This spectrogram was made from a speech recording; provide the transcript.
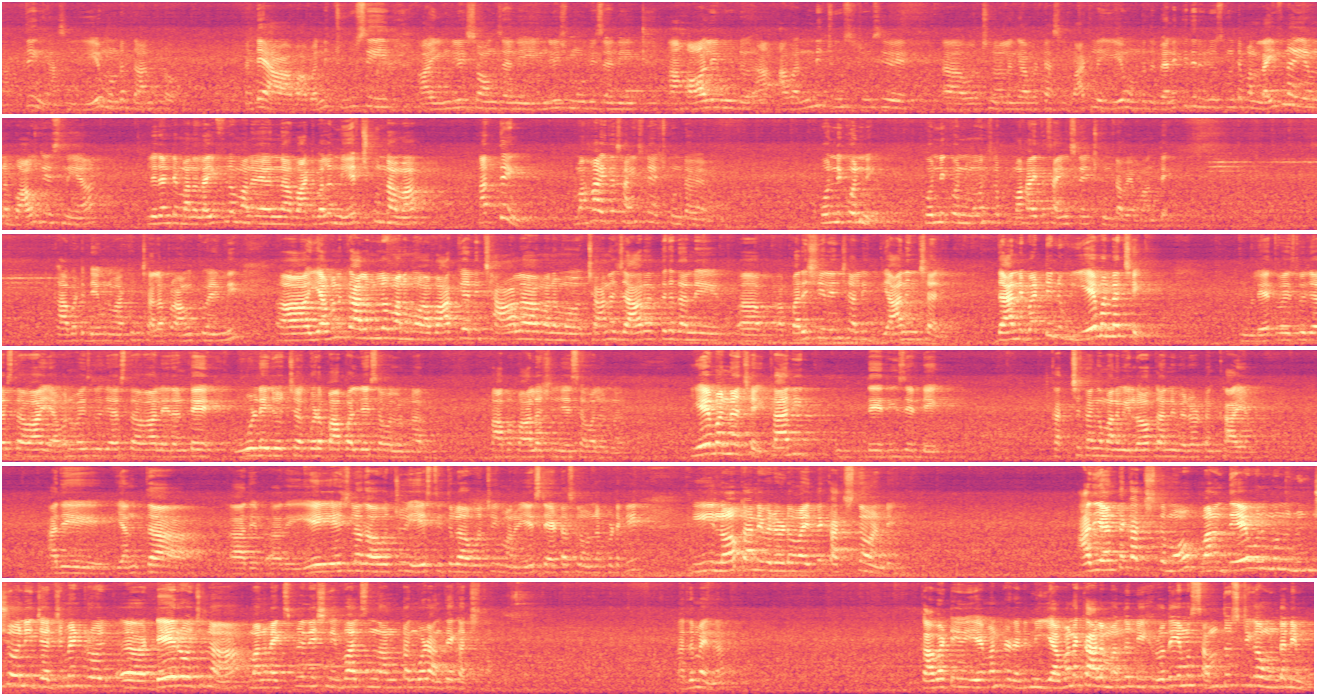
నథింగ్ అసలు ఏం ఉండదు దాంట్లో. అంటే అవన్నీ చూసి ఆ ఇంగ్లీష్ సాంగ్స్ అని ఇంగ్లీష్ మూవీస్ అని ఆ హాలీవుడ్ అవన్నీ చూసి చూసి వచ్చిన వాళ్ళం కాబట్టి అసలు వాటిలో ఏం ఉండదు. వెనక్కి తిరిగి చూసుకుంటే మన లైఫ్లో ఏమైనా బాగు చేసినాయా? లేదంటే మన లైఫ్లో మనం ఏమైనా వాటి వల్ల నేర్చుకున్నామా? నథింగ్ మహా అయితే సైన్స్ నేర్చుకుంటామేమో కొన్ని కొన్ని కొన్ని కొన్ని మోస్ట్లో మహా అయితే సైన్స్ నేర్చుకుంటామేమో అంతే. కాబట్టి దేవుని వాక్యం చాలా ప్రాముఖ్యమైంది. యవన కాలంలో మనము ఆ వాక్యాన్ని చాలా మనము చాలా జాగ్రత్తగా దాన్ని పరిశీలించాలి ధ్యానించాలి. దాన్ని బట్టి నువ్వు ఏమన్నా చెయ్యి నువ్వు లేత వయసులో చేస్తావా యవన వయసులో చేస్తావా లేదంటే ఓల్డ్ ఏజ్ వచ్చాక కూడా పాపాలు చేసే వాళ్ళు ఉన్నారు. పాప ఆలోచన చేసే వాళ్ళు ఉన్నారు. ఏమన్నా చెయ్యి కానీ దేర్ ఈజ్ ఎ డే. ఖచ్చితంగా మనం ఈ లోకాన్ని విడవటం ఖాయం. అది ఎంత అది అది ఏ ఏజ్లో కావచ్చు ఏ స్థితిలో అవ్వచ్చు మనం ఏ స్టేటస్లో ఉన్నప్పటికీ ఈ లోకాన్ని విడవడం అయితే ఖచ్చితం అండి. అది ఎంత ఖచ్చితమో మనం దేవుని ముందు నుంచొని జడ్జిమెంట్ రోజు డే రోజున మనం ఎక్స్ప్లెనేషన్ ఇవ్వాల్సింది అనటం కూడా అంతే ఖచ్చితం. అర్థమైందా? కాబట్టి ఏమంటాడంటే నీ యవన కాలం మందు నీ హృదయము సంతుష్టిగా ఉండనిమ్ము.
